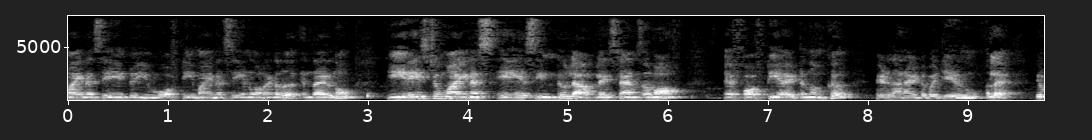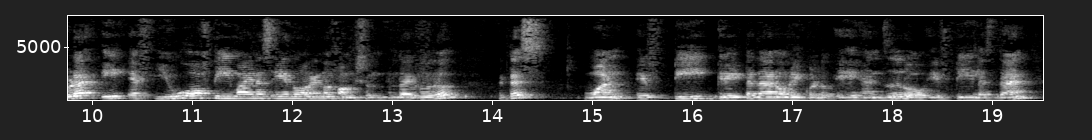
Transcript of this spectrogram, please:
minus a into u of t minus a എന്ന് പറയുന്നത് എന്തായിരുന്നു? E raise to minus a s into Laplace transform of f of t ആയിട്ട് നമുക്ക് എഴുതാനായിട്ട് പറ്റിയിരുന്നു. അല്ലെ? ഇവിടെ ഈ f u of t minus a എന്ന് പറയുന്ന ഫംഗ്ഷൻ എന്തായിരുന്നു ഇത്? It is one if t greater than or equal to and zero if t less than a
